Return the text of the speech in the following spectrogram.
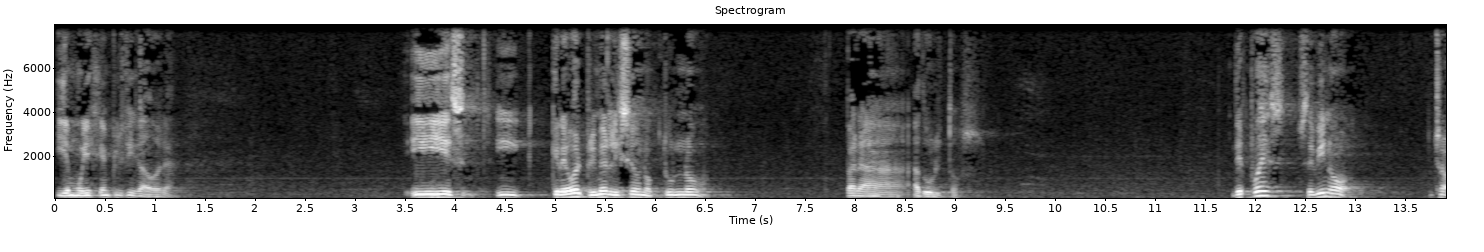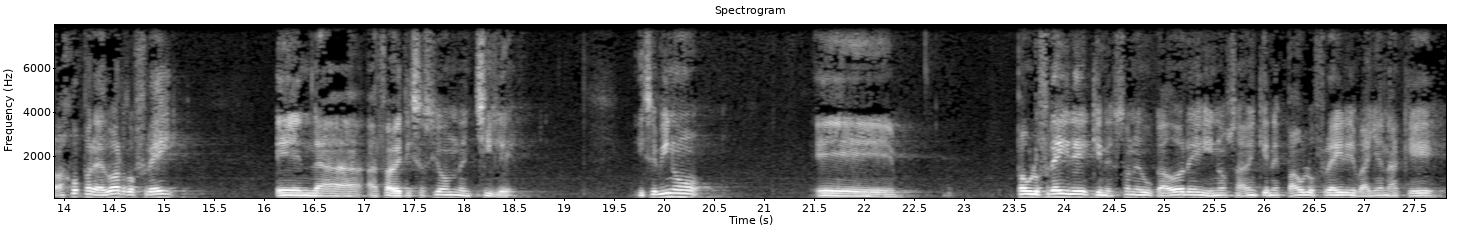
y es muy ejemplificadora. Y, y creó el primer liceo nocturno para adultos. Después se vino, trabajó para Eduardo Frey en la alfabetización en Chile. Y se vino eh, Paulo Freire, quienes son educadores y no saben quién es Paulo Freire, vayan a que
